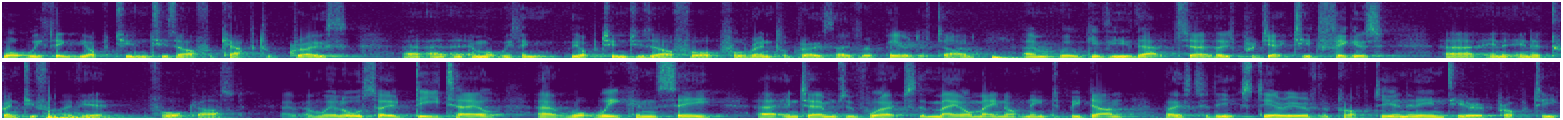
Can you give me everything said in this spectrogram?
what we think the opportunities are for capital growth, uh, and, what we think the opportunities are for, for rental growth over a period of time. And we'll give you that uh, those projected figures uh, in, in a 25-year forecast. And we'll also detail uh, what we can see uh, in terms of works that may or may not need to be done, both to the exterior of the property and the interior of property.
